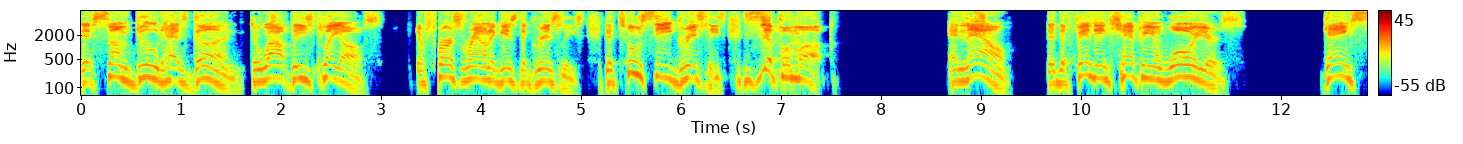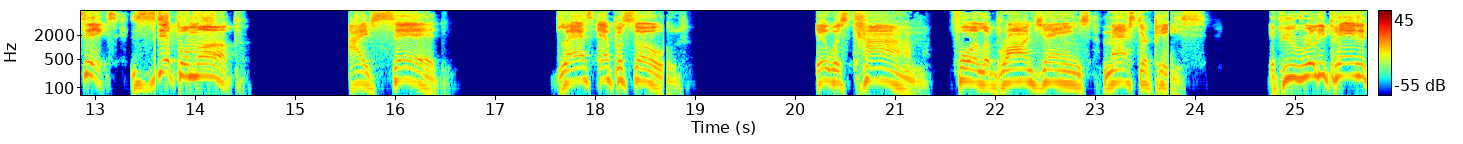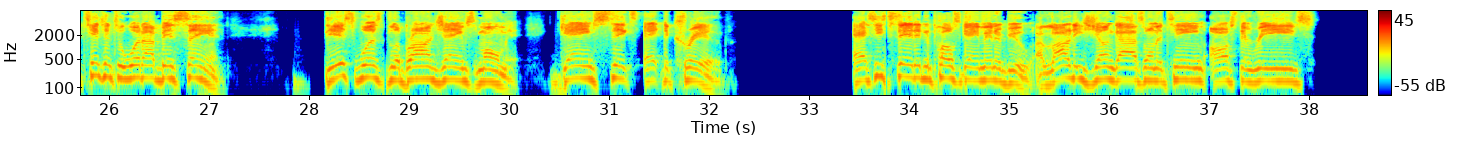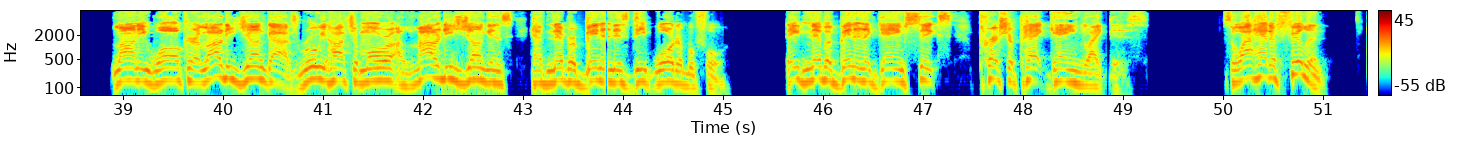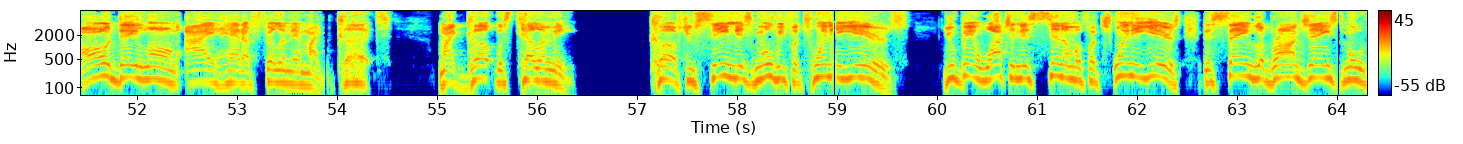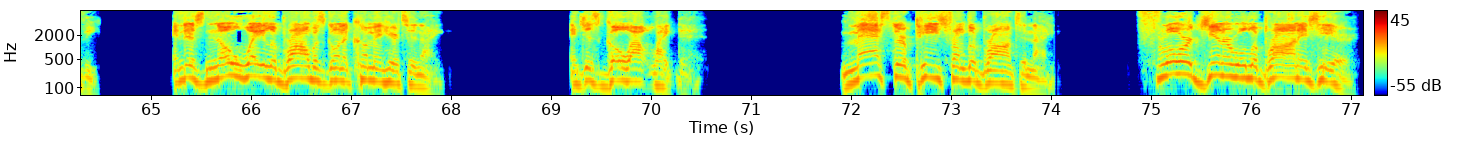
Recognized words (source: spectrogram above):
that some dude has done throughout these playoffs, the first round against the Grizzlies, the two seed Grizzlies, zip them up. And now the defending champion Warriors, game six, zip them up. I've said last episode, it was time for a LeBron James masterpiece. If you're really paying attention to what I've been saying, this was LeBron James moment. Game six at the crib as he said in the post game interview, a lot of these young guys on the team, Austin Reaves, Lonnie Walker, a lot of these young guys, Rui Hachimura, a lot of these youngins have never been in this deep water before. They've never been in a game six pressure packed game like this. So I had a feeling all day long. I had a feeling in my gut. My gut was telling me, Cuff, you've seen this movie for 20 years. You've been watching this cinema for 20 years, the same LeBron James movie. And there's no way LeBron was going to come in here tonight and just go out like that. Masterpiece from LeBron tonight. Floor General LeBron is here.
